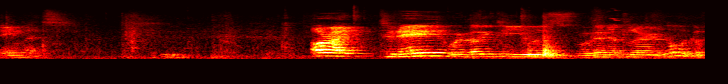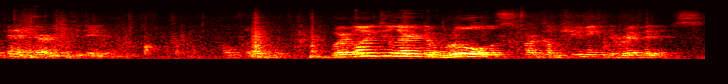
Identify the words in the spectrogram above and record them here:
Shameless. All right, today we're going to use, we're going to learn, oh, we're going to finish early today, hopefully. We're going to learn the rules for computing derivatives.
